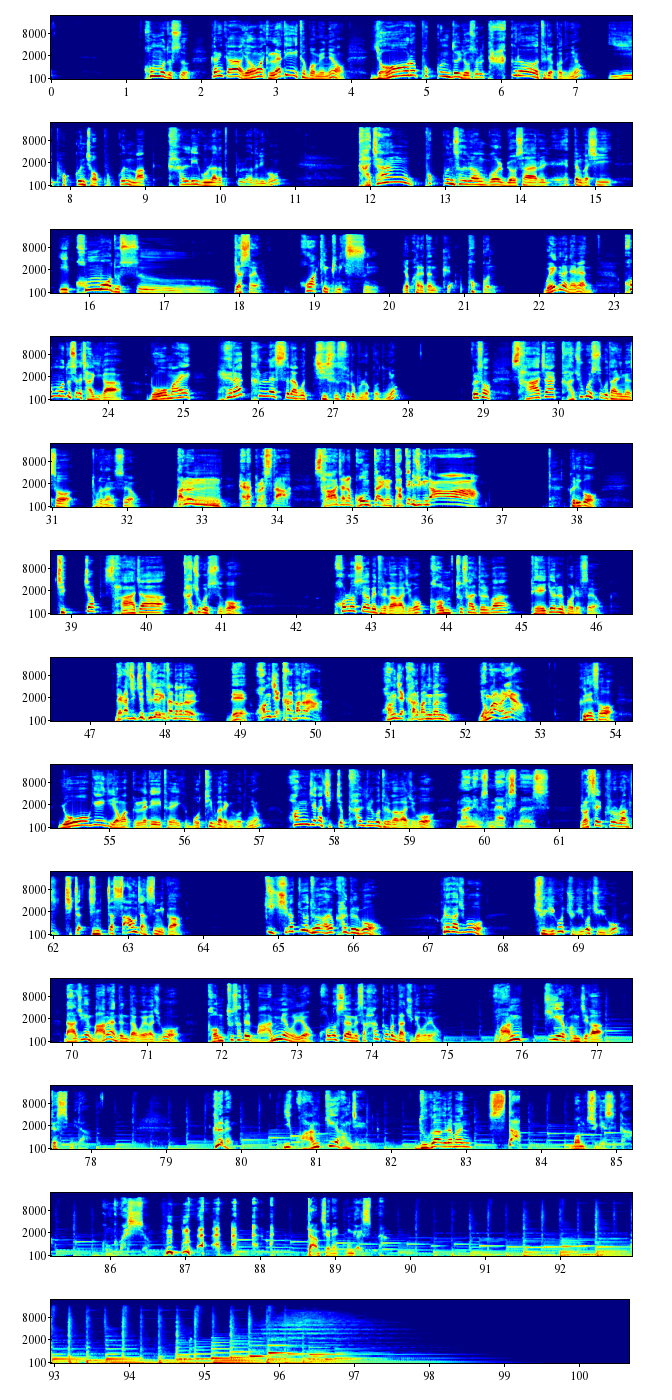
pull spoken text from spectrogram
콤모두스. 그러니까 영화 글래디에이터 보면요. 여러 폭군들 요소를 다 끌어들였거든요. 이 폭군, 저 폭군, 막 칼리굴라도 끌어들이고 가장 폭군스러운 걸 묘사를 했던 것이 이 콤모두스였어요. 호아킨 피닉스 역할했던 그 폭군. 왜 그러냐면 콤모두스가 자기가 로마의 헤라클레스라고 지 스스로 불렀거든요. 그래서 사자 가죽을 쓰고 다니면서 돌아다녔어요. 나는 헤라클레스다. 사자는 곰 따위는 다 때려 죽인다. 그리고 직접 사자 가죽을 쓰고 콜로세움에 들어가가지고 검투살들과 대결을 벌였어요. 내가 직접 죽여야겠다 너희들. 내 황제 칼 받아라. 황제 칼을 받는 건 영광 아니야. 그래서 요게 이제 영화 글래디에이터의 그 모티브가 된 거거든요. 황제가 직접 칼 들고 들어가가지고 My name is Maximus. 러셀 크로랑 진짜 진짜 싸우지 않습니까? 지가 뛰어 들어가요 칼 들고. 그래가지고 죽이고 죽이고 죽이고 나중에 마음에 안 든다고 해가지고 검투사들 만 명을요 콜로세움에서 한꺼번에 다 죽여버려요. 광기의 황제가 됐습니다. 그러면 이 광기의 황제 누가 그러면 스탑 멈추겠을까 궁금하시죠? 다음 시간에 공개하겠습니다.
